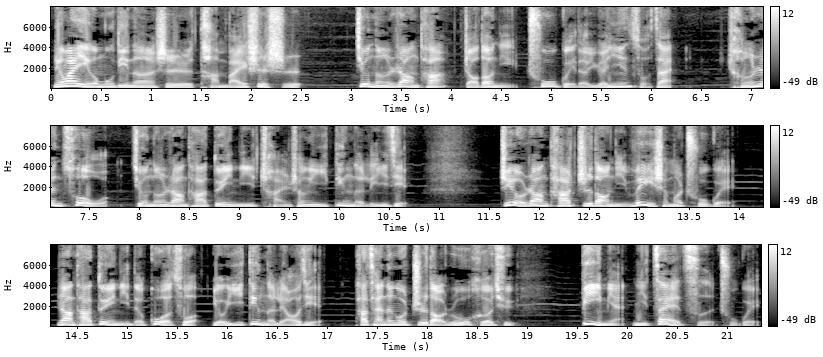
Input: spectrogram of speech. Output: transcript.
另外一个目的呢，是坦白事实，就能让他找到你出轨的原因所在，承认错误，就能让他对你产生一定的理解。只有让他知道你为什么出轨，让他对你的过错有一定的了解，他才能够知道如何去。避免你再次出轨，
